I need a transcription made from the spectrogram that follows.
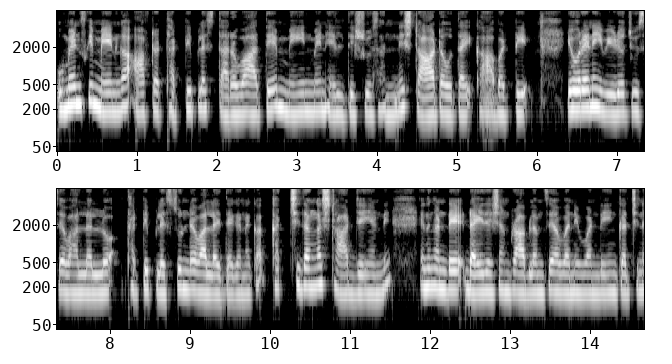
ఉమెన్స్‌కి మెయిన్‌గా ఆఫ్టర్ 30+ తర్వాతే మెయిన్ మెయిన్ హెల్త్ ఇష్యూస్ అన్నీ స్టార్ట్ అవుతాయి. కాబట్టి ఎవరైనా ఈ వీడియో చూసే వాళ్ళల్లో 30+ ఉండే వాళ్ళైతే కనుక ఖచ్చితంగా స్టార్ట్ చేయండి ఎందుకంటే డైజెషన్ ప్రాబ్లమ్స్ అవనివ్వండి ఇంకా చిన్న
